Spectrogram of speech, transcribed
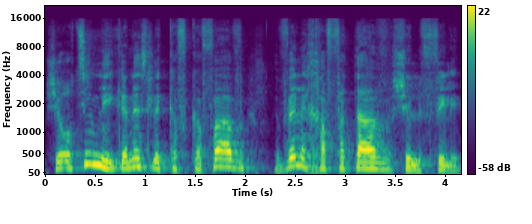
שרוצים להיכנס לכפכפיו ולחפתיו של פיליפ.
